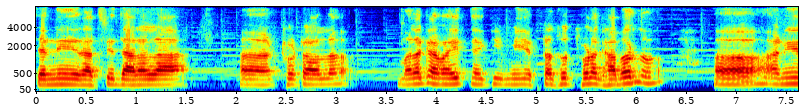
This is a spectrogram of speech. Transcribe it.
त्यांनी रात्री दाराला ठोठावलं. मला काय माहीत नाही की मी एकटाच होत थोडा घाबरलो. आणि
